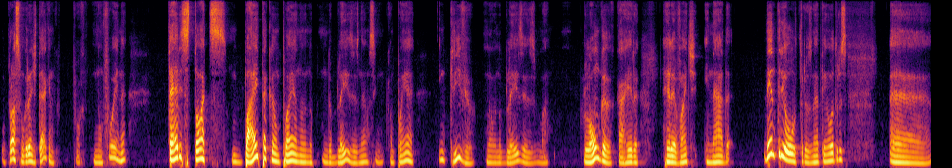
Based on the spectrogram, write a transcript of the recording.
o próximo grande técnico? Pô, não foi, né? Terry Stotts, baita campanha no, no, no, Blazers, né? Assim, campanha incrível no, no Blazers, uma longa carreira relevante e nada. Dentre outros, né? Tem outros é,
